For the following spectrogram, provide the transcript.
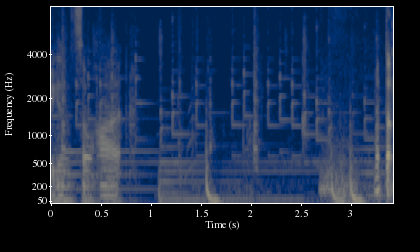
because it's so hot. What the?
